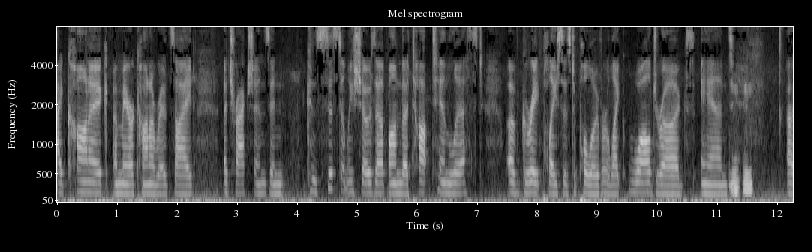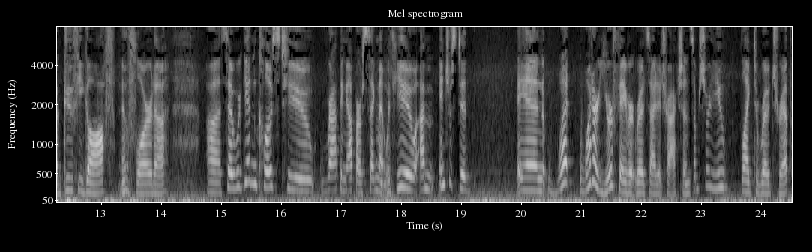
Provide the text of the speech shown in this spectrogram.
iconic Americana roadside attractions, and consistently shows up on the top ten list of great places to pull over, like Wall Drugs and uh, Goofy Golf in Florida. Uh, so we're getting close to wrapping up our segment with you. I'm interested in what what are your favorite roadside attractions? I'm sure you like to road trip.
